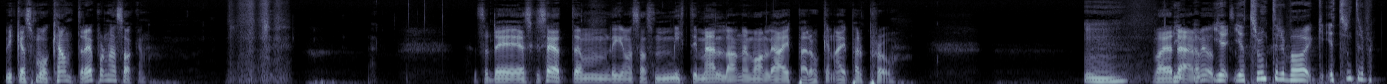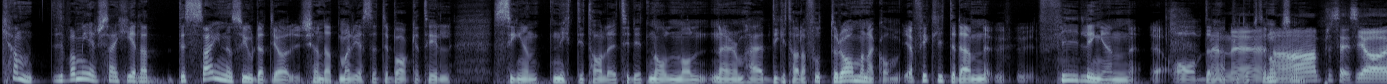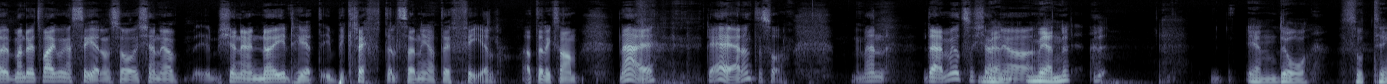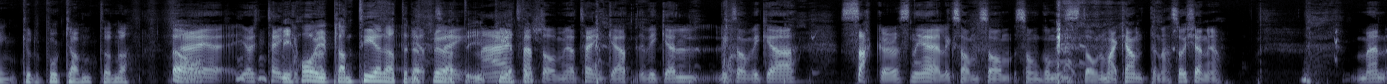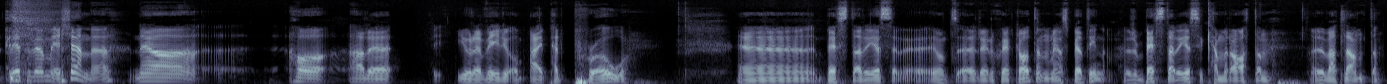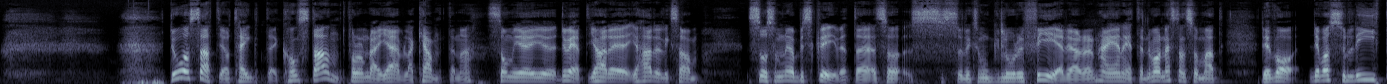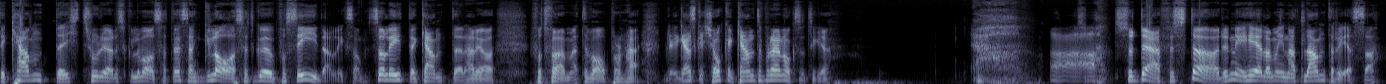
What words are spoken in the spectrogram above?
vilka små kanter det är på den här saken. Så det, jag skulle säga att den ligger någonstans mitt emellan en vanlig iPad och en iPad Pro. Mm. Vad jag däremot... Jag, jag, jag tror inte det var, jag tror inte det var kant, det var mer så här hela designen som gjorde att jag kände att man reste tillbaka till sent 90-tal eller tidigt 00 när de här digitala fotoramarna kom. Jag fick lite den eh, feelingen eh, av den här Men, produkten eh, också. Ja, precis. Jag, men du vet, varje gång jag ser den så känner jag, känner jag nöjdhet i bekräftelsen i att det är fel. Att det liksom, nej, det är inte så. Men däremot så känner jag... Men, men ändå så tänker du på kanterna. nej, jag tänker Vi på har ju att- planterat det där fröet tänk- i Nej, Peters. tvärtom. Jag tänker att vilka, liksom, vilka suckers ni är liksom, som, som går miste om de här kanterna. Så känner jag. Men vet du vad jag mer känner? När jag har, hade, gjorde en video om iPad Pro. Eh, bästa resor. Jag har inte redigerat klart den men jag har spelat in den Bästa resekamraten över Atlanten. Då satt jag och tänkte konstant på de där jävla kanterna. Som jag ju, du vet, jag hade, jag hade liksom så som ni har beskrivit det så, så, så liksom glorifierar jag den här enheten. Det var nästan som att det var, det var så lite kanter trodde jag det skulle vara så att nästan glaset går över på sidan. Liksom. Så lite kanter hade jag fått för mig att det var på den här. Det är ganska tjocka kanter på den också tycker jag. Ah. Så därför störde ni hela min Atlantresa.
